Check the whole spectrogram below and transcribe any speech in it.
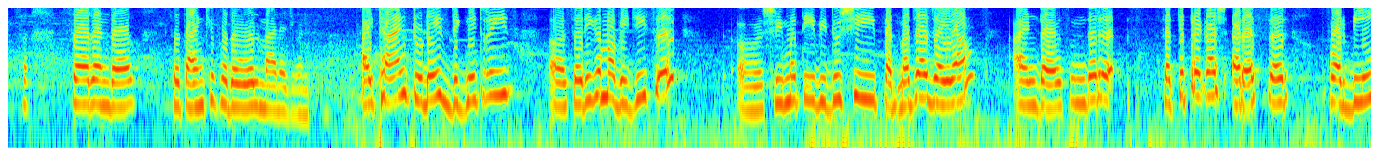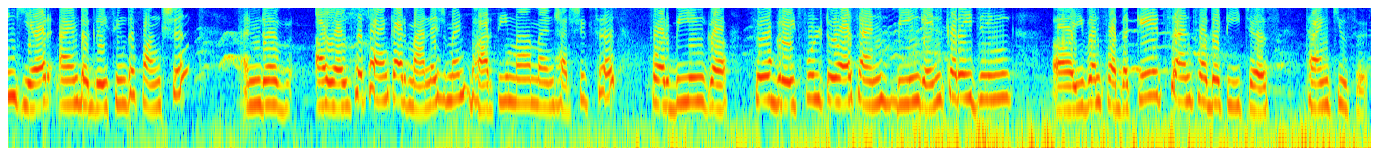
sir and all. So thank you for the whole management sir. I thank today's dignitaries, uh, Sarigama Vijay sir, uh, Srimati Vidushi Padmaja Jairam and uh, Sundar Satyaprakash Aras sir for being here and uh, gracing the function. And uh, I also thank our management, Bharti ma'am and Harshit sir for being uh, so grateful to us and being encouraging uh, even for the kids and for the teachers. Thank you sir.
